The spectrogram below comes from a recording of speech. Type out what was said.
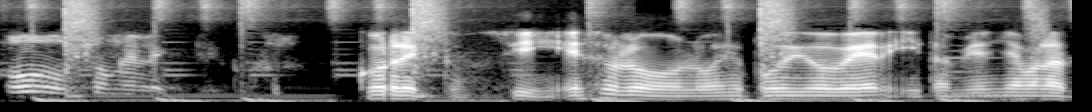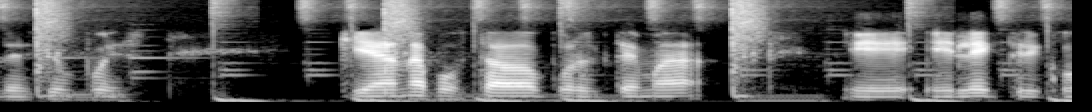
todos son eléctricos. Correcto, sí, eso lo, he podido ver y también llama la atención pues que han apostado por el tema eh, eléctrico.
